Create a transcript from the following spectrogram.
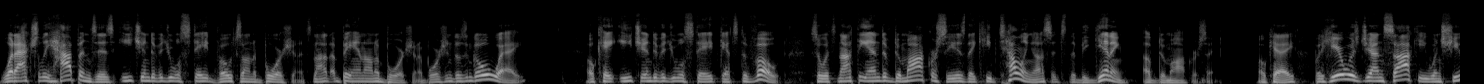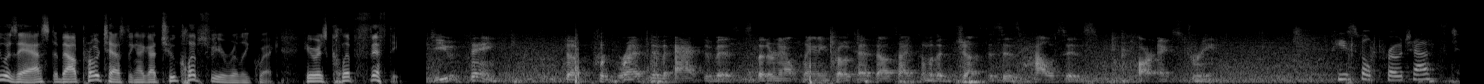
what actually happens is each individual state votes on abortion. It's not a ban on abortion. Abortion doesn't go away okay, each individual state gets to vote. So it's not the end of democracy, as they keep telling us, it's the beginning of democracy. Okay, but here was Jen Psaki when she was asked about protesting. I got two clips for you really quick. Here is clip 50. Do you think the progressive activists that are now planning protests outside some of the justices' houses are extreme? Peaceful protest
